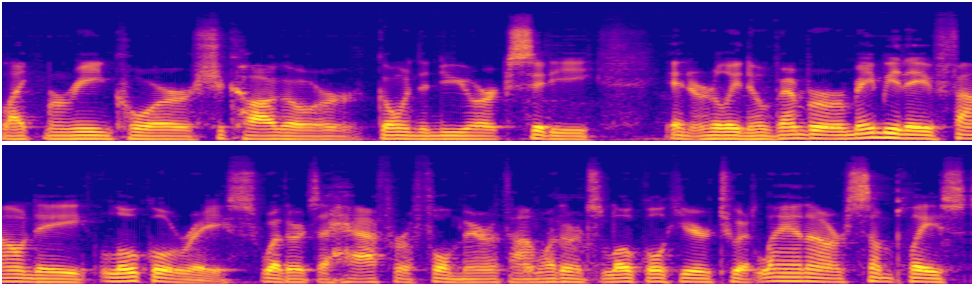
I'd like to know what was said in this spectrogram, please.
like Marine Corps, Chicago, or going to New York City in early November, or maybe they've found a local race, whether it's a half or a full marathon, whether it's local here to Atlanta or someplace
